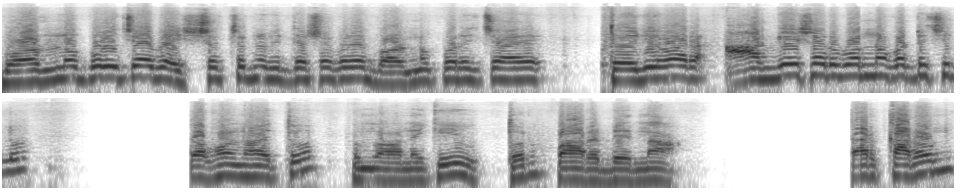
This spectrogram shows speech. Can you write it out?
বর্ণ পরিচয় বা ঈশ্বরচন্দ্র বিদ্যাসাগরের বর্ণ পরিচয় তৈরি হওয়ার আগে স্বরবর্ণ কটি ছিল তখন হয়তো তোমরা অনেকেই উত্তর পারবে না। তার কারণ,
